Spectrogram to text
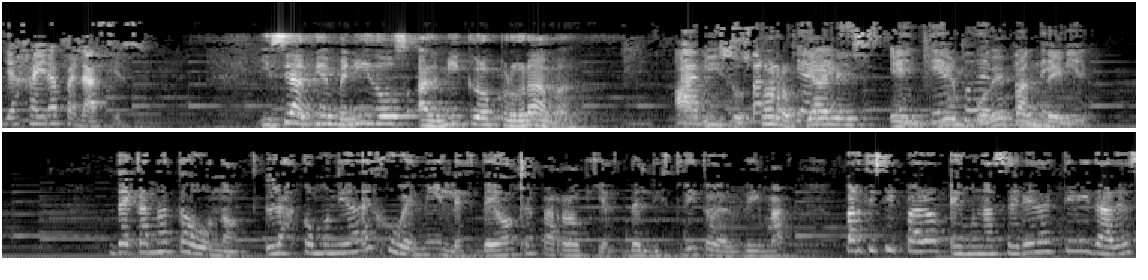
Yajaira Palacios. Y sean bienvenidos al microprograma Avisos parroquiales en tiempo de pandemia. Decanato 1. Las comunidades juveniles de 11 parroquias del distrito del Rímac participaron en una serie de actividades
